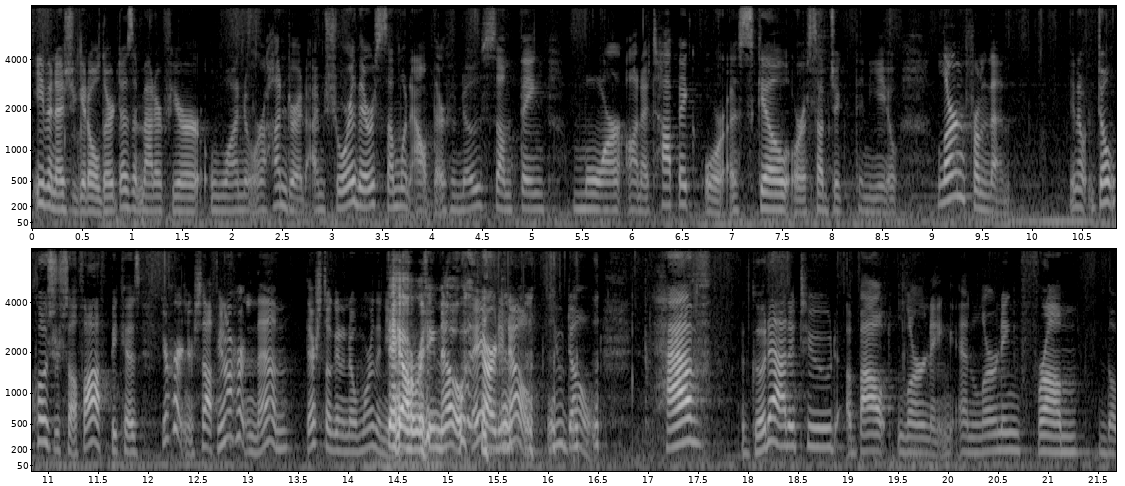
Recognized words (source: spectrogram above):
even as you get older. It doesn't matter if you're one or a hundred. I'm sure there's someone out there who knows something more on a topic or a skill or a subject than you. Learn from them. You know, don't close yourself off because you're hurting yourself. You're not hurting them. They're still going to know more than you. They already know. They already know. You don't. Have a good attitude about learning and learning from the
